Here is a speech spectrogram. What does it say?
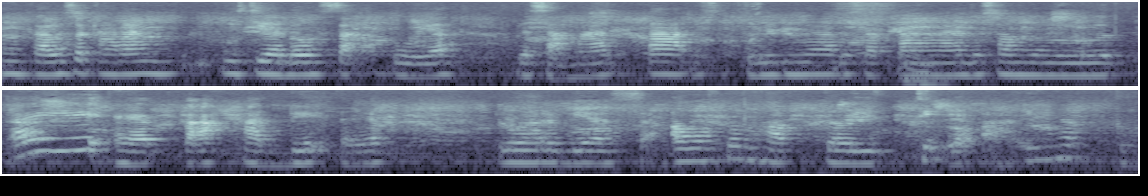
Nih, kalau sekarang usia dosa tuh ya dosa mata, dosa telinga, dosa tangan, dosa mulut. Ay, eta hade ya. Luar biasa. Allah tuh maha teliti loh ah ingat tuh.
